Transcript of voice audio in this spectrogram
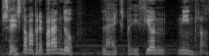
Se estaba preparando la expedición Nimrod.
